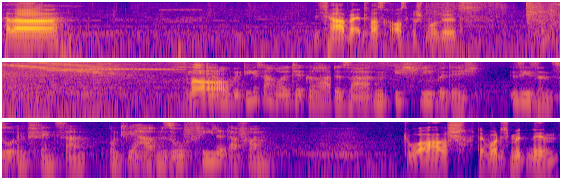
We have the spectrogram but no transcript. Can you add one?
Tada! Ich habe etwas rausgeschmuggelt. Ich glaube, dieser wollte gerade sagen, ich liebe dich. Sie sind so empfindsam und wir haben so viele davon. Du Arsch, den wollte ich mitnehmen.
